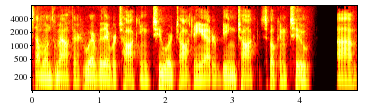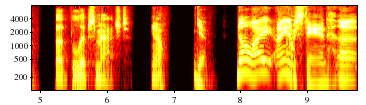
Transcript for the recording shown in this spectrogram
someone's mouth or whoever they were talking to or talking at or being talked spoken to, um, the, the lips matched. You know, Yeah. no, I I understand. Uh,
